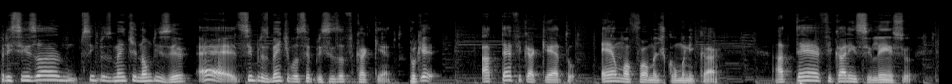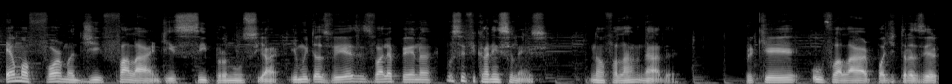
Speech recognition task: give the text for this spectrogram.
precisa simplesmente não dizer. É, simplesmente você precisa ficar quieto. Porque até ficar quieto é uma forma de comunicar. Até ficar em silêncio é uma forma de falar, de se pronunciar. E muitas vezes vale a pena você ficar em silêncio, não falar nada. Porque o falar pode trazer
